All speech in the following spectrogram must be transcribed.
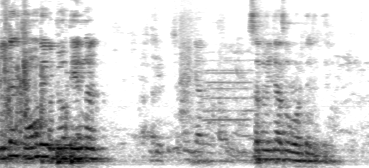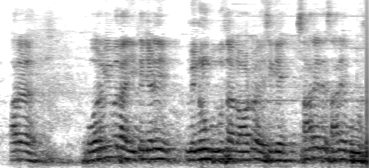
ਠੀਕ ਹੈ ਚੋਂ ਦੇ ਵਿੱਚੋਂ ਤਿੰਨ 5700 ਵੋਟ ਤੇ ਜਿੱਤੇ। ਔਰ ਹੋਰ ਵੀ ਵਧਾਈ ਕਿ ਜਿਹੜੇ ਮੈਨੂੰ ਬੂਥ ਅਲਾਟ ਹੋਏ ਸੀਗੇ, ਸਾਰੇ ਦੇ ਸਾਰੇ ਬੂਥ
